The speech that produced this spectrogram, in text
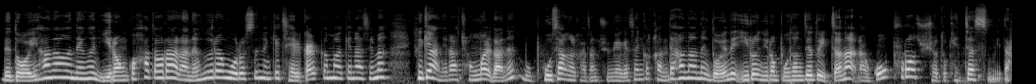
근데 너희 하나은행은 이런 거 하더라라는 흐름으로 쓰는 게 제일 깔끔하긴 하지만 그게 아니라 정말 나는 뭐 보상을 가장 중요하게 생각하는데 하나은행 너희는 이런 이런 보상제도 있잖아 라고 풀어주셔도 괜찮습니다.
